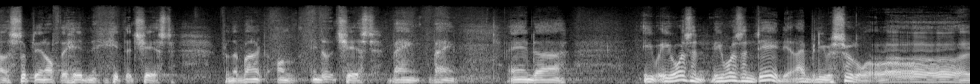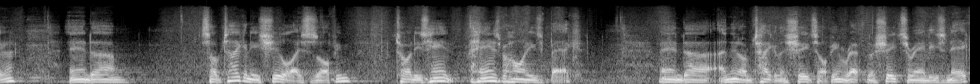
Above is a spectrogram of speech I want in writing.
I slipped in off the head and hit the chest, from the bunk on into the chest, bang, bang, and uh, he, he wasn't he wasn't dead, you know, but he was sort of, "Oh," you know? And. Um, so I've taken his shoelaces off him, tied his hand, hands behind his back, and, uh, and then I've taken the sheets off him, wrapped the sheets around his neck,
